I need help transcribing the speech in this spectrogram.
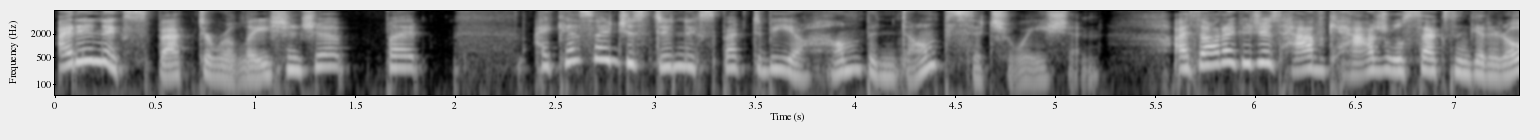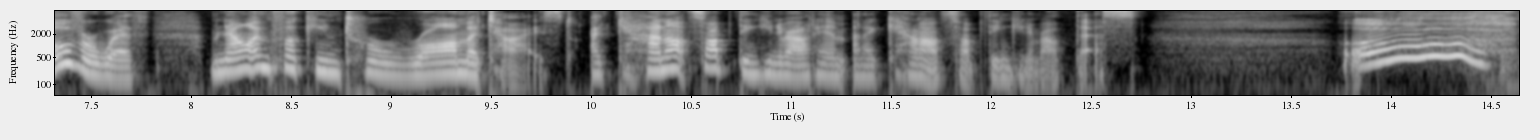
I didn't expect a relationship, but I guess I just didn't expect to be a hump and dump situation. I thought I could just have casual sex and get it over with. Now I'm fucking traumatized. I cannot stop thinking about him and I cannot stop thinking about this. Oh,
